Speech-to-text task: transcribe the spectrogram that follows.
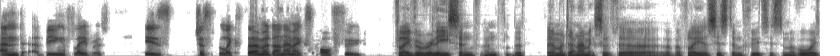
and being a flavorist is just like thermodynamics of food flavor release and and the thermodynamics of the of a flavor system, food system, have always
